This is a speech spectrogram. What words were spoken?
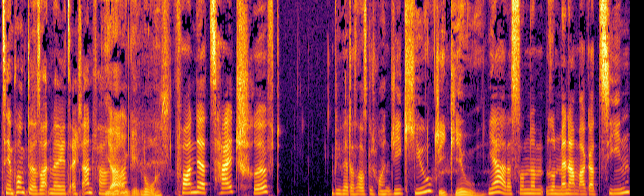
Zehn Punkte sollten wir jetzt echt anfangen. Ja, ne? geht los. Von der Zeitschrift, wie wird das ausgesprochen? GQ? GQ. Ja, das ist so, eine, so ein Männermagazin.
